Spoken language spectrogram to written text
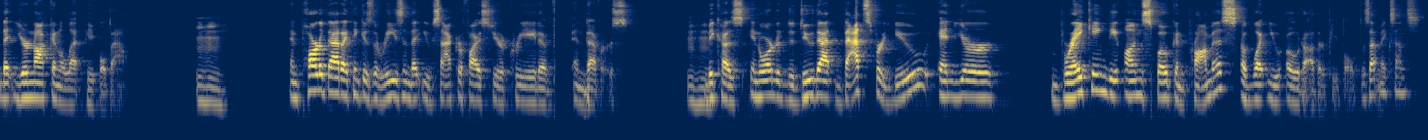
That you're not going to let people down. hmm And part of that, I think, is the reason that you've sacrificed your creative endeavors. hmm Because in order to do that, that's for you, and you're breaking the unspoken promise of what you owe to other people. Does that make sense?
